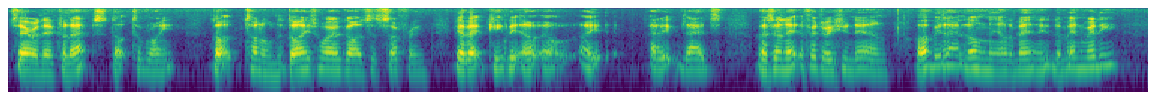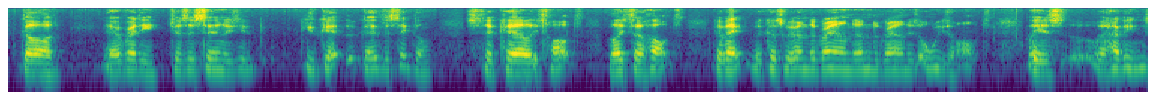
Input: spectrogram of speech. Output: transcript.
Sarah, they collapse. Doctor, right. Dot tunnel. The dice wire guards are suffering. Go back. Keep it out, out, at it, lads. Must let the Federation down. Won't be that long now. The men, the men ready? Guard, they're ready. Just as soon as you you get go the signal. Stikal, it's hot. Why so hot? Gebek, because we're underground. Underground is always hot. We're, we're having.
